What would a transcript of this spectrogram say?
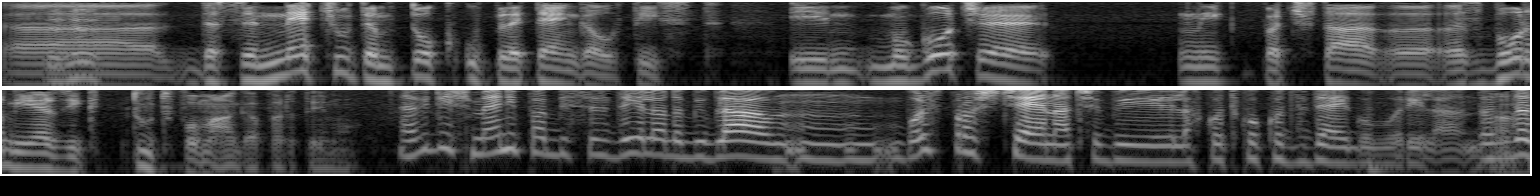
Uh, mhm. Da se ne čutim tako upletenega v tist. In mogoče nek pač ta uh, zborni jezik tudi pomaga pri tem. A vidiš, meni pa bi se zdelo, da bi bila m, mm, bolj sproščena, če bi lahko tako kot zdaj govorila. Da, da,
